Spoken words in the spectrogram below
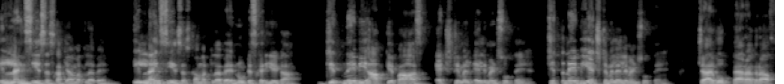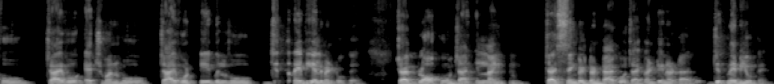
इनलाइन सीएसएस का क्या मतलब है? इनलाइन सीएसएस का मतलब है नोटिस करिएगा, जितने भी आपके पास एचटीएमएल एलिमेंट्स होते हैं, जितने भी एचटीएमएल एलिमेंट्स होते हैं, चाहे वो पैराग्राफ हो, चाहे वो एच वन हो, चाहे वो टेबल हो, जितने भी एलिमेंट होते हैं, चाहे ब्लॉक हो, चाहे इनलाइन हो, चाहे सिंगलटन टैग हो, चाहे कंटेनर टैग हो, जितने भी होते हैं,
